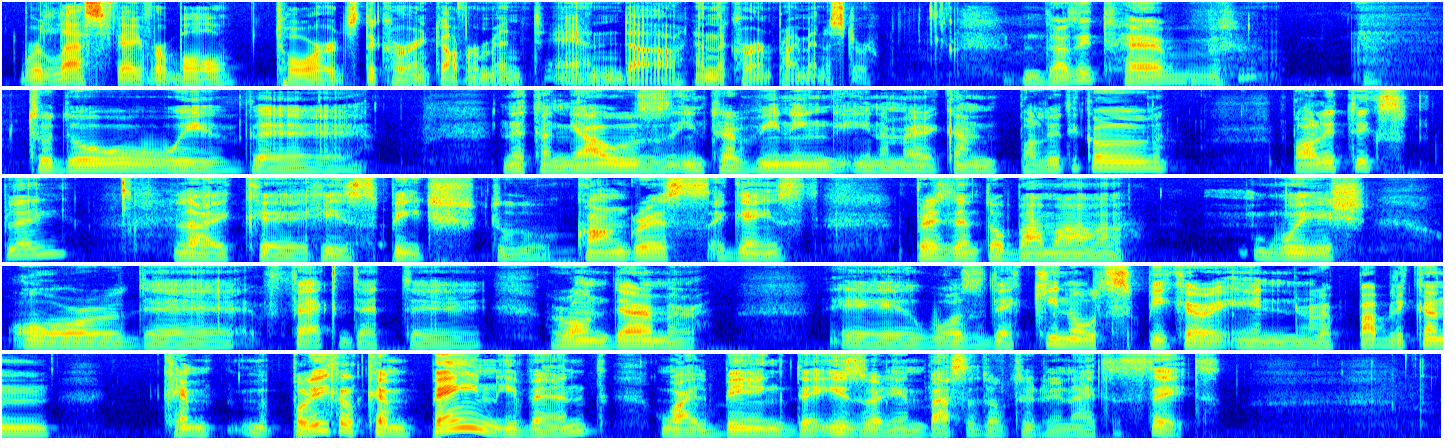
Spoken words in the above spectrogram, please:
were less favorable towards the current government and uh, and the current prime minister. Does it have to do with uh, Netanyahu's intervening in American political politics play? like uh, his speech to Congress against President Obama wish or the fact that uh, Ron Dermer uh, was the keynote speaker in Republican political campaign event while being the Israeli ambassador to the United States.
